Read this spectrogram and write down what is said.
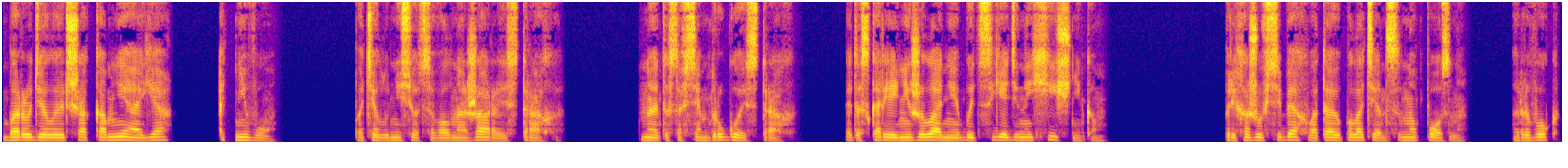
Бару делает шаг ко мне, а я — от него. По телу несется волна жара и страха. Но это совсем другой страх. Это скорее нежелание быть съеденной хищником. Прихожу в себя, хватаю полотенце, но поздно. Рывок,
